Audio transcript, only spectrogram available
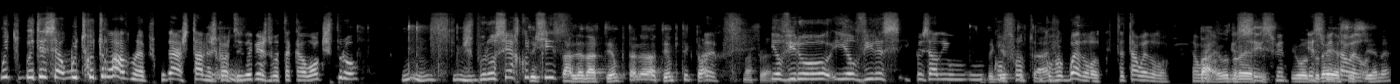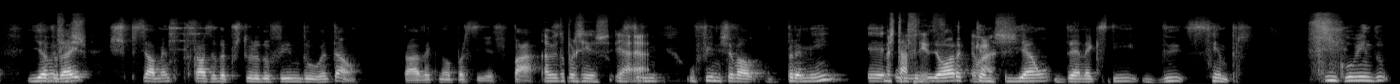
Muito, atenção, muito controlado, não é? Porque o gajo está nas costas, em vez de atacar logo, esperou. Uhum. Esperou ser reconhecido. Está-lhe a dar tempo, está-lhe a dar tempo, TikTok. Uh, ele virou e ele vira-se e depois há ali um, um confronto. Um confronto. Louco, está bué louco. Tá Pá, eu adorei, esse, essa, eu adorei essa cena e adorei especialmente por causa da postura do fim do então. Está a ver que não aparecias. Pá. A ver que não aparecias. Yeah, o, fim, fim, chaval, para mim, é tá o fedido, melhor campeão da NXT de sempre. Incluindo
